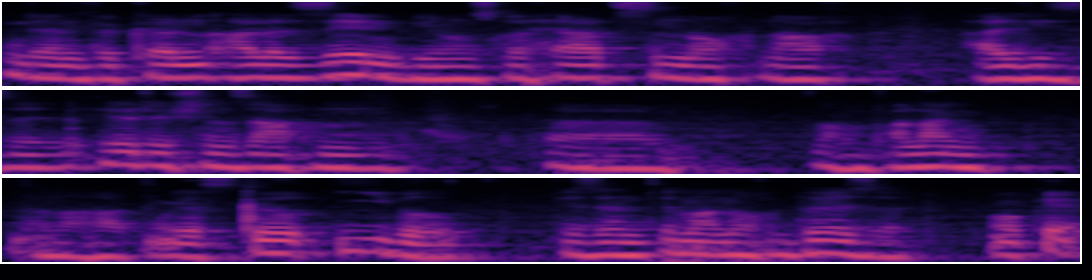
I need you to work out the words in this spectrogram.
Denn wir können alle sehen, wie unsere Herzen noch nach all diese irdischen Sachen äh, noch ein Verlangen danach hat. We are still evil. Wir sind immer noch böse. Okay.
